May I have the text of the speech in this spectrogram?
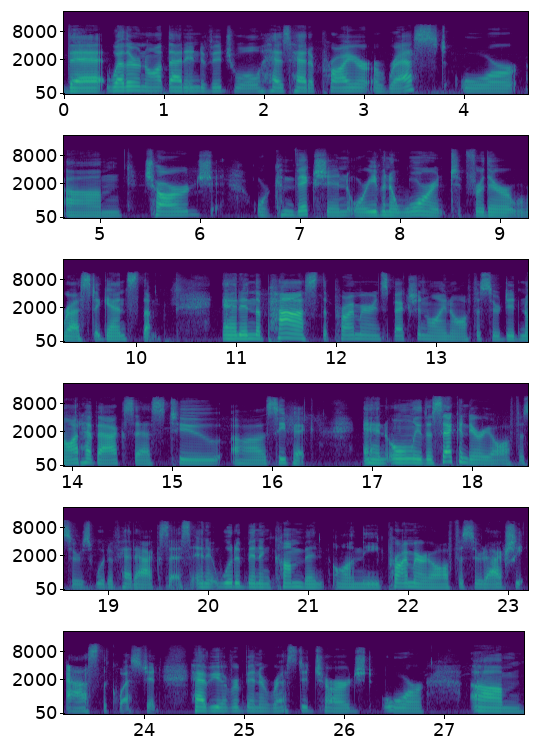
that whether or not that individual has had a prior arrest or um, charge or conviction or even a warrant for their arrest against them. And in the past, the primary inspection line officer did not have access to uh, CPIC, and only the secondary officers would have had access. And it would have been incumbent on the primary officer to actually ask the question Have you ever been arrested, charged, or um,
